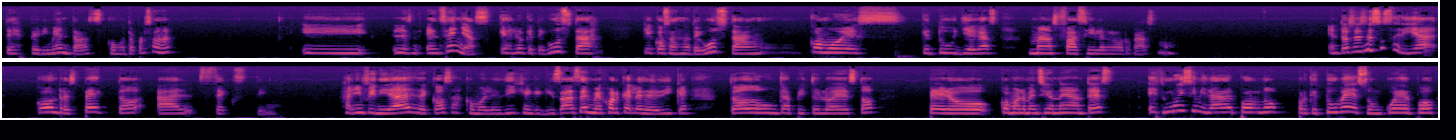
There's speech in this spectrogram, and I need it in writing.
te experimentas con otra persona y les enseñas qué es lo que te gusta, qué cosas no te gustan, cómo es que tú llegas más fácil al orgasmo. Entonces eso sería con respecto al sexting. Hay infinidades de cosas, como les dije, que quizás es mejor que les dedique todo un capítulo a esto, pero como lo mencioné antes, es muy similar al porno porque tú ves un cuerpo,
